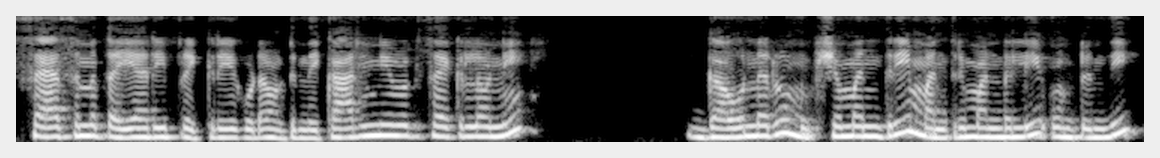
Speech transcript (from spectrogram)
శాసన తయారీ ప్రక్రియ కూడా ఉంటుంది. కార్యనిర్వాహక శాఖలోని గవర్నరు ముఖ్యమంత్రి మంత్రిమండలి ఉంటుంది.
